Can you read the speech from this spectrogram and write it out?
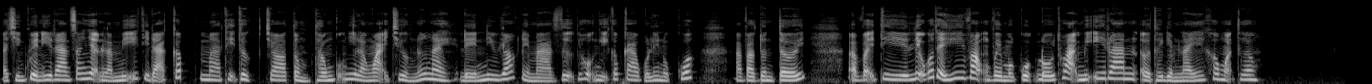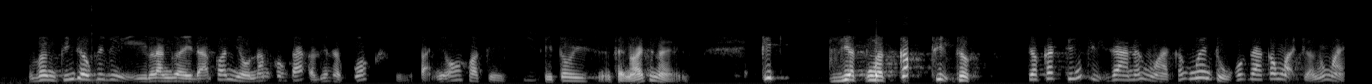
ờ, chính quyền Iran xác nhận là Mỹ thì đã cấp mà thị thực cho tổng thống cũng như là ngoại trưởng nước này đến New York để mà dự cái hội nghị cấp cao của Liên Hợp Quốc à, vào tuần tới. À, vậy thì liệu có thể hy vọng về một cuộc đối thoại Mỹ Iran ở thời điểm này hay không ạ thưa ông? Vâng, kính thưa quý vị là người đã có nhiều năm công tác ở Liên Hợp Quốc tại New York, Hoa Kỳ thì tôi phải nói thế này. Cái việc mà cấp thị thực cho các chính trị gia nước ngoài, các nguyên thủ quốc gia, các ngoại trưởng nước ngoài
